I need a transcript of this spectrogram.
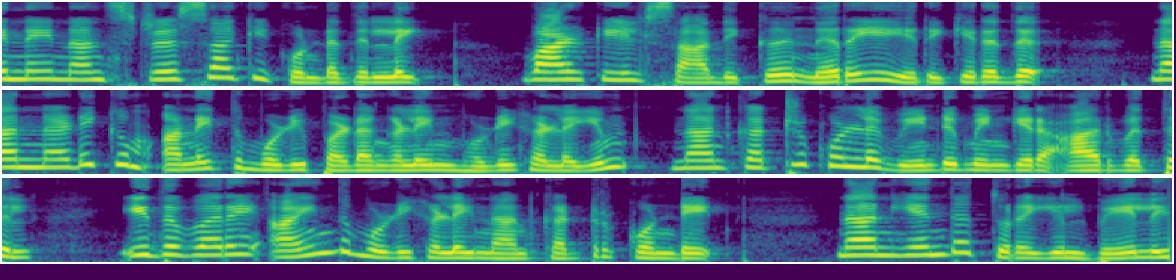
என்னை நான் ஸ்ட்ரெஸ் ஆக்கி கொண்டதில்லை. வாழ்க்கையில் சாதிக்க நிறைய இருக்கிறது. நான் நடிக்கும் அனைத்து மொழி படங்களின் மொழிகளையும் நான் கற்றுக்கொள்ள வேண்டும் என்கிற ஆர்வத்தில் இதுவரை ஐந்து மொழிகளை நான் கற்றுக்கொண்டேன். நான் எந்த துறையில் வேலை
